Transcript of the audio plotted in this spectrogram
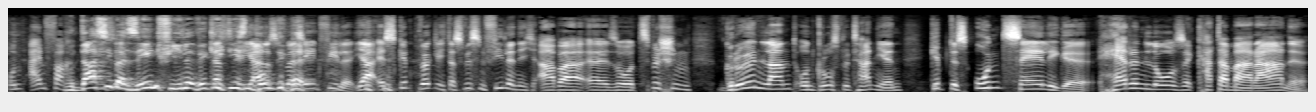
Und einfach. Und das dieser- übersehen viele, wirklich das, diesen ja, Punkt. das übersehen viele. Ja, es gibt wirklich, das wissen viele nicht, aber äh, so zwischen Grönland und Großbritannien gibt es unzählige herrenlose Katamarane,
